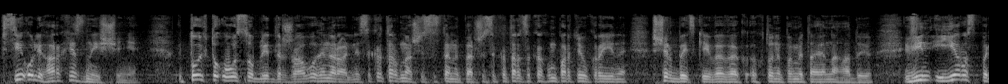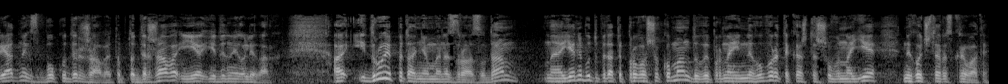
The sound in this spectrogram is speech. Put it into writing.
Всі олігархи знищені. Той, хто уособлює державу, генеральний секретар в нашій системі, перший секретар ЦК Компартії України, Щербицький ВВ, хто не пам'ятає, нагадую. Він і є розпорядник з боку держави, тобто держава і є єдиний олігарх. А і друге питання в мене зразу. Да? Е, Я не буду питати про вашу команду, ви про неї не говорите, кажете, що вона є, не хочете розкривати.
